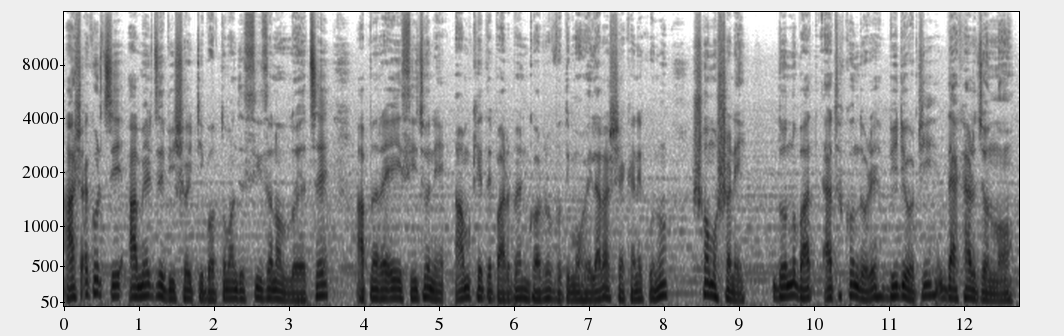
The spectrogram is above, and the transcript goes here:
আশা করছি আমের যে বিষয়টি বর্তমান যে সিজনাল রয়েছে, আপনারা এই সিজনে আম খেতে পারবেন, গর্ভবতী মহিলারা, সেখানে কোনো সমস্যা নেই। ধন্যবাদ এতক্ষণ ধরে ভিডিওটি দেখার জন্য।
